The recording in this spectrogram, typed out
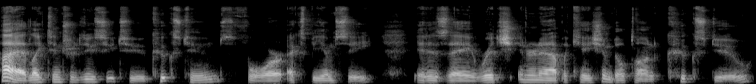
Hi, I'd like to introduce you to qooxtunes for XBMC. It is a rich internet application built on qooxdoo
